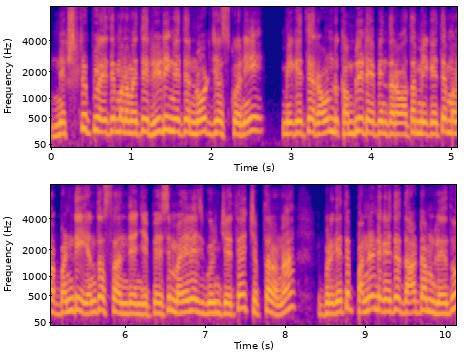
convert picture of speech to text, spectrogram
నెక్స్ట్ ట్రిప్లో అయితే మనమైతే రీడింగ్ అయితే నోట్ చేసుకొని మీకైతే రౌండ్ కంప్లీట్ అయిపోయిన తర్వాత మీకైతే మన బండి ఎంత వస్తుంది అని చెప్పేసి మైలేజ్ గురించి అయితే చెప్తానన్నా. ఇప్పటికైతే పన్నెండుకి అయితే దాటం లేదు.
